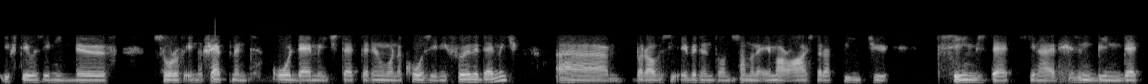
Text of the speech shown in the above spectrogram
if there was any nerve sort of entrapment or damage that they didn't want to cause any further damage. Um, but obviously, evident on some of the MRIs that I've been to, seems that you know it hasn't been that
